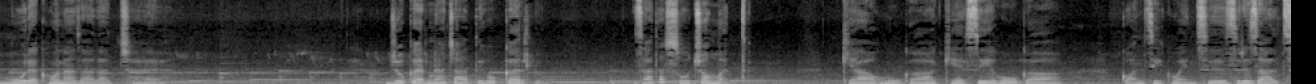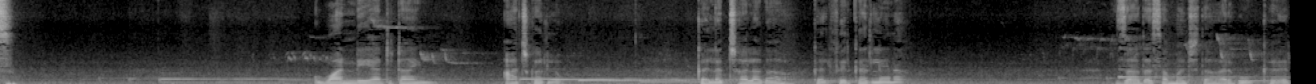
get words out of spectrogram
मूर्ख होना ज़्यादा अच्छा है। जो करना चाहते हो कर लो। ज़्यादा सोचो मत। क्या होगा, कैसे होगा? Consequences results one day at a time आज कर लो। कल अच्छा लगा, कल फिर कर लेना। ज़्यादा समझदार होकर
